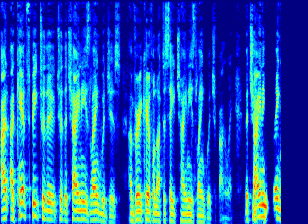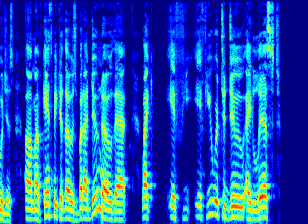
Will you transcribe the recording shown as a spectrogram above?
I, I can't speak to the to the Chinese languages. I'm very careful not to say Chinese language, by the way. The Chinese languages, um, I can't speak to those, but I do know that, like, if if you were to do a list,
